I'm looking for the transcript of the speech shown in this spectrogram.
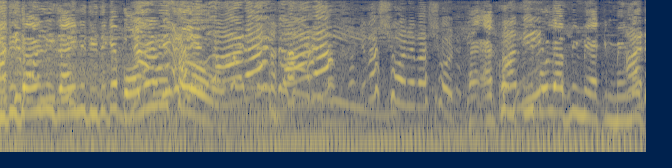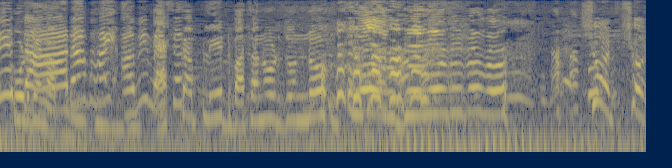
দিদি যায়নি যায়নি দিদিকে বলেনি তো দাঁড়া দাঁড়া এবার শোন এবার শোন হ্যাঁ, এখন কি আমি- বলে আপনি ম্যানেজ করবেন আপনি? ভাই আমি একটা প্লেট বাঁচানোর জন্য। শোন শোন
